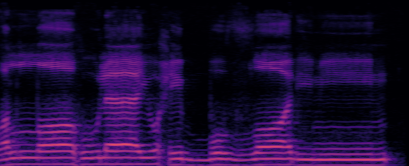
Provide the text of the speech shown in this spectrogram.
والله لا يحب الظالمين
